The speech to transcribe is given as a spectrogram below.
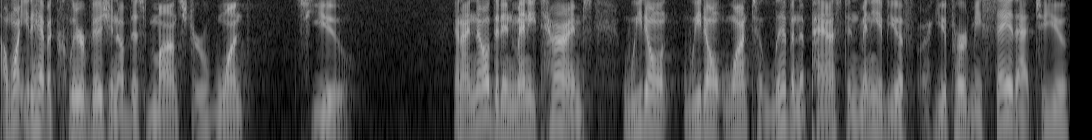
I want you to have a clear vision of this monster once you. And I know that in many times we don't, we don't want to live in the past, and many of you have you've heard me say that to you.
